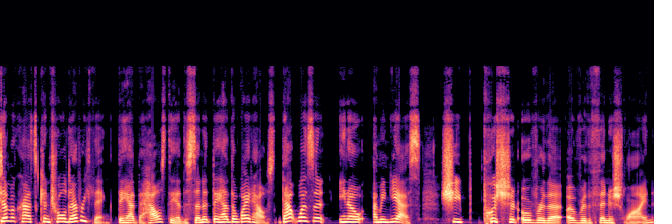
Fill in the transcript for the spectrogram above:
Democrats controlled everything. They had the House, they had the Senate, they had the White House. That wasn't, you know, I mean, yes, she pushed it over the over the finish line,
